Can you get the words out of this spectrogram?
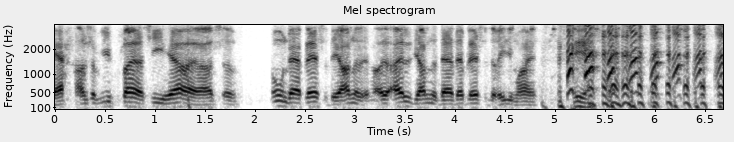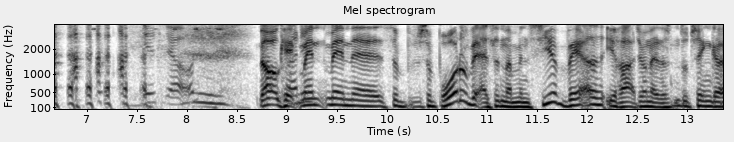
ja, altså vi plejer at sige her, altså nogen der blæser det andre, og alle de andre der, der blæser det rigtig meget. Ja. Det er sjovt. Nå, okay, men, men øh, så, så bruger du, altså når man siger vejret i radioen, er det sådan, du tænker,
